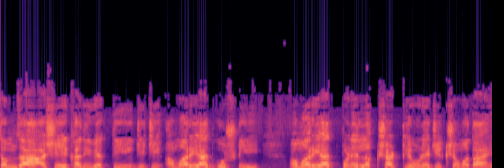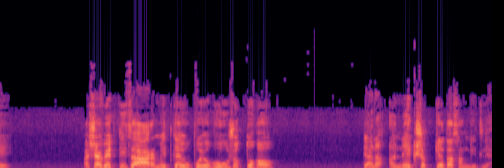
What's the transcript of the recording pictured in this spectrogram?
समजा अशी एखादी व्यक्ती जिची अमर्याद गोष्टी अमर्यादपणे लक्षात ठेवण्याची क्षमता आहे अशा व्यक्तीचा आर्मीत काही उपयोग होऊ शकतो का हो? त्यानं अनेक शक्यता सांगितल्या.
